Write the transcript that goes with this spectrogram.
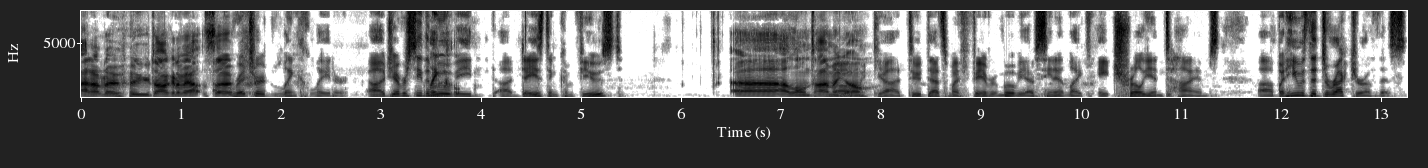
I don't know who you're talking about. So Uh, Richard Linklater. Uh, did you ever see the Link- movie uh, Dazed and Confused? uh, a long time Oh ago. my god, dude, that's my favorite movie. I've seen it like eight trillion times. Uh, but he was the director of this.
